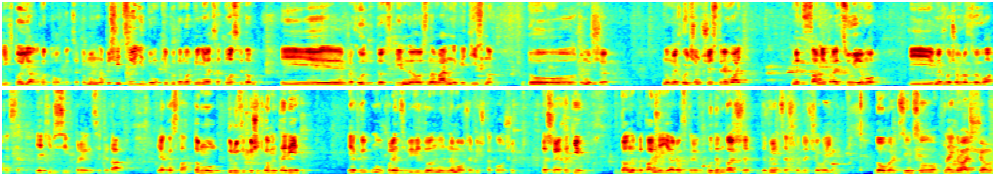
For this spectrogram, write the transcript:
і хто як готується. Тому напишіть свої думки, будемо обмінюватися досвідом і приходити до спільного знаменника дійсно до тому що ну, ми хочемо щось тримати, ми самі працюємо і ми хочемо розвиватися, як і всі, в принципі. Да? Якось так. Тому, друзі, пишіть коментарі. Як, ну, в принципі, відео ну, нема вже більш такого, що те, що я хотів, дане питання я розкрив. Будемо далі дивитися, що до чого є. Добре, всім всього найкращого,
